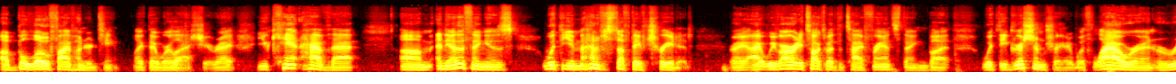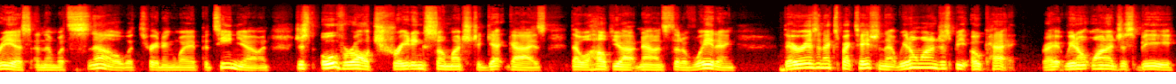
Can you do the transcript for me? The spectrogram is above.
a below 500 team like they were last year, right? You can't have that. Um, and the other thing is with the amount of stuff they've traded, right? I, we've already talked about the Ty France thing, but with the Grisham trade, with Lauer and Urias, and then with Snell, with trading away Patino, and just overall trading so much to get guys that will help you out now instead of waiting, there is an expectation that we don't want to just be okay, right? We don't want to just be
